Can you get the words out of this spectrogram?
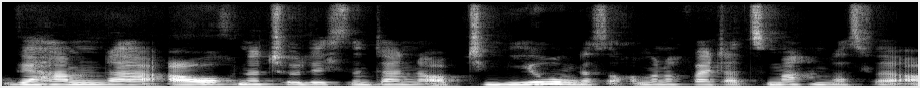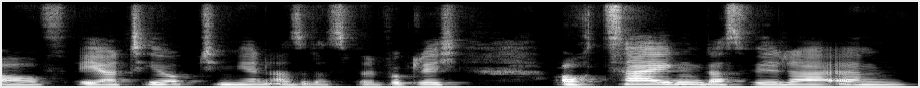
Wir haben da auch natürlich, sind da eine Optimierung, das auch immer noch weiter zu machen, dass wir auf EAT optimieren, also dass wir wirklich auch zeigen, dass wir da ähm,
